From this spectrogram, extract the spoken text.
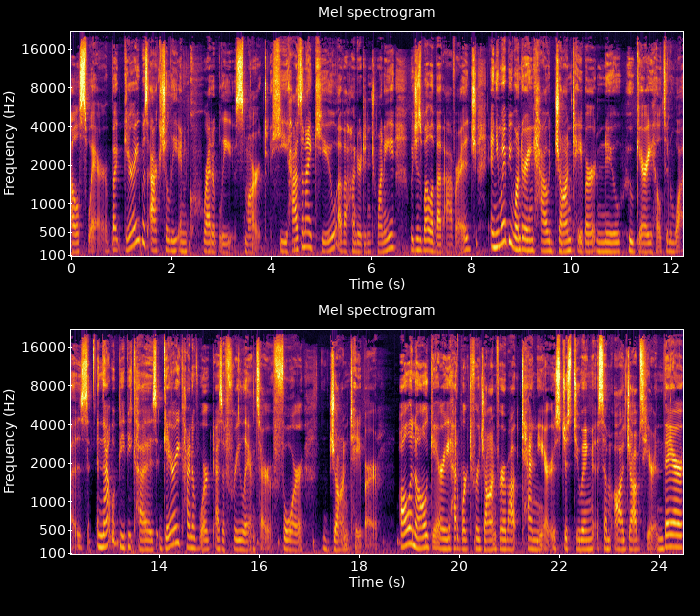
elsewhere. But Gary was actually incredibly smart. He has an IQ of 120, which is well above average. And you might be wondering how John Tabor knew who Gary Hilton was. And that would be because Gary kind of worked as a freelancer for John Tabor. All in all, Gary had worked for John for about 10 years, just doing some odd jobs here and there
